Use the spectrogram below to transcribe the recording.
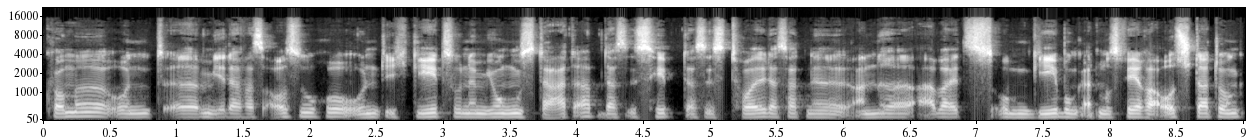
komme und äh, mir da was aussuche und ich gehe zu einem jungen Start-up, das ist hip, das ist toll, das hat eine andere Arbeitsumgebung, Atmosphäre, Ausstattung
